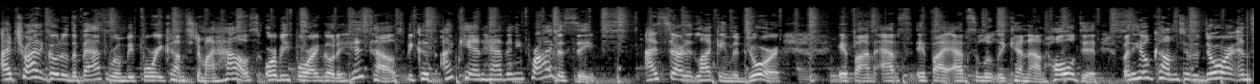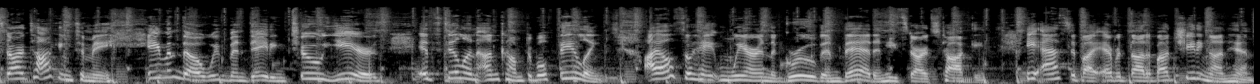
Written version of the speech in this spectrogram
I try to go to the bathroom before he comes to my house or before I go to his house because I can't have any privacy. I started locking the door if I'm abs- if I absolutely cannot hold it, but he'll come to the door and start talking to me. Even though we've been dating 2 years, it's still an uncomfortable feeling. I also hate when we are in the groove in bed and he starts talking. He asked if I ever thought about cheating on him.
